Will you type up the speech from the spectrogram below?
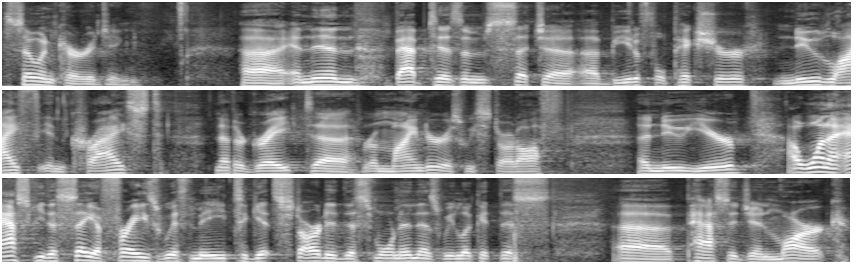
So encouraging. Uh, and then baptism, such a, a, beautiful picture. New life in Christ. Another great uh, reminder as we start off a new year. I want to ask you to say a phrase with me to get started this morning as we look at this uh, passage in Mark.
